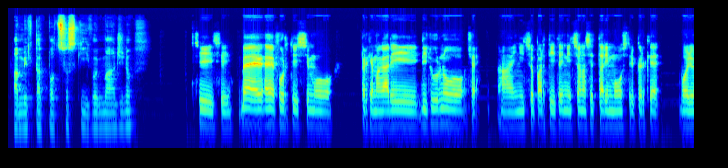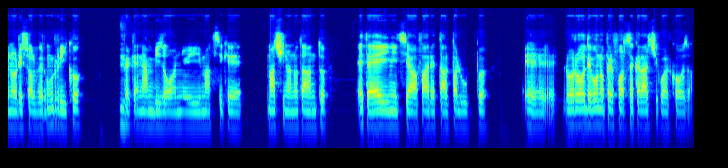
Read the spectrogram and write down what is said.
fammi il tal pozzo schifo, immagino. Sì, sì, beh, è fortissimo perché magari di turno, cioè a inizio partita iniziano a settare i mostri perché vogliono risolvere un rico, mm. perché ne hanno bisogno i mazzi che macinano tanto, e te inizi a fare talpa loop e loro devono per forza calarci qualcosa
